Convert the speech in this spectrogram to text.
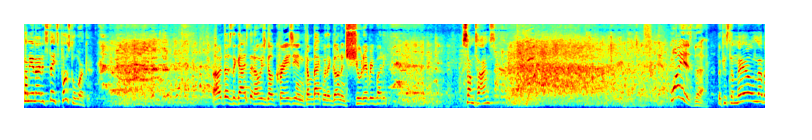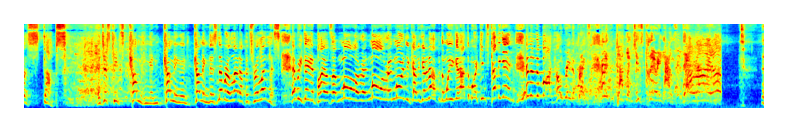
I'm a United States postal worker. Aren't those the guys that always go crazy and come back with a gun and shoot everybody? Sometimes. Why is that? Because the mail never stops. It just keeps coming and coming and coming. There's never a let up. It's relentless. Every day it piles up more and more and more, and you've gotta get it out. And the more you get out, the more it keeps coming in. And then the barcode reader breaks, and it's Publishers Clearinghouse Day. All right, oh.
